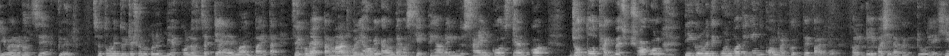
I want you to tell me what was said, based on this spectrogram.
ডিভাইডেড হচ্ছে টুয়েলভ সো তুমি দুইটা সমীকরণ বিয়োগ করলে হচ্ছে টেন এর মান পাইতা। যে কোনো একটা মান হলেই হবে, কারণ দেখো সেক থেকে আমরা কিন্তু সাইন কস ট্যান কট যত থাকবে, সকল ত্রিকোণমিতিক অনুপাতে কিন্তু কনভার্ট করতে পারব। তাহলে এই পাশে দেখো একটু লিখি।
